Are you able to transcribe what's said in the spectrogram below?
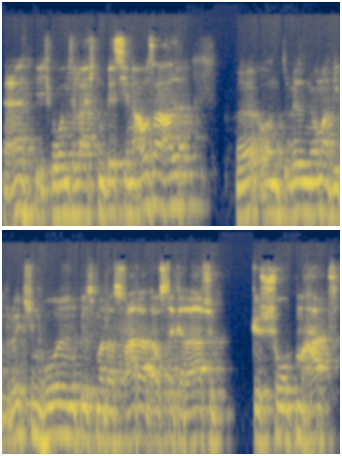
Ja? Ich wohne vielleicht ein bisschen außerhalb äh, und will nur mal die Brötchen holen, bis man das Fahrrad aus der Garage geschoben hat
